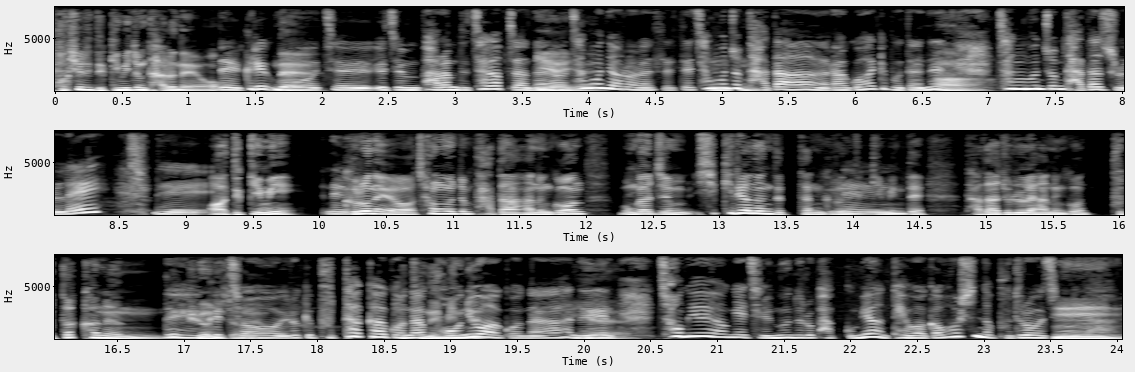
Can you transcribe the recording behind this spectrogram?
확실히 느낌이 좀 다르네요. 네, 그리고 네. 제 요즘 바람도 차갑잖아요. 예, 예. 창문 열어놨을 때 창문 좀 음, 음. 닫아라고 하기보다는 아. 창문 좀 닫아줄래? 네. 아 느낌이 네. 그러네요. 창문 좀 닫아 하는 건 뭔가 좀 시키려는 듯한 그런 네. 느낌인데 닫아줄래 하는 건 부탁하는 네, 표현이잖아요. 그렇죠. 이렇게 부탁하거나. 권유하거나 하는 예. 청유형의 질문으로 바꾸면 대화가 훨씬 더 부드러워집니다. 음,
